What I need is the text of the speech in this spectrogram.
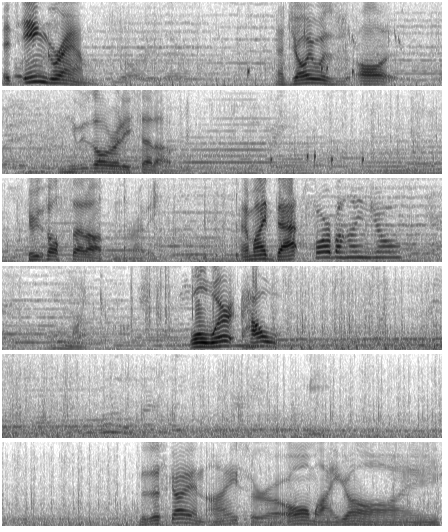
It's Ingram. You're already there. Yeah, Joey was all... He was already set up. He was all set up and ready. Am I that far behind y'all? Well, where... How... Is this guy an ice or a, oh my gosh.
